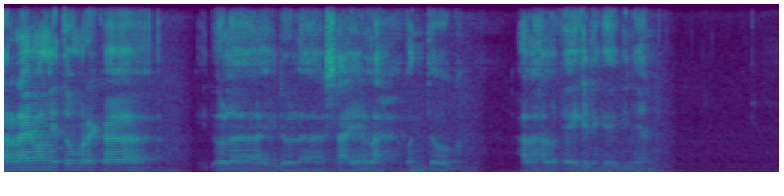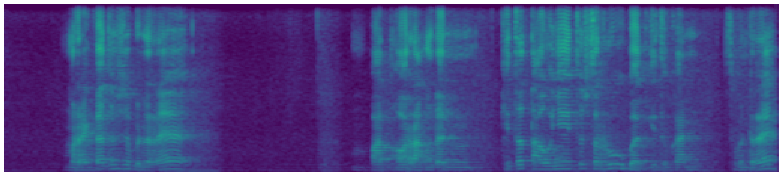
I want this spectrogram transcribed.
Karena emang itu mereka idola idola saya lah untuk hal-hal kayak gini kayak ginian. Mereka tuh sebenarnya empat orang dan kita taunya itu seru banget gitu kan. Sebenarnya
